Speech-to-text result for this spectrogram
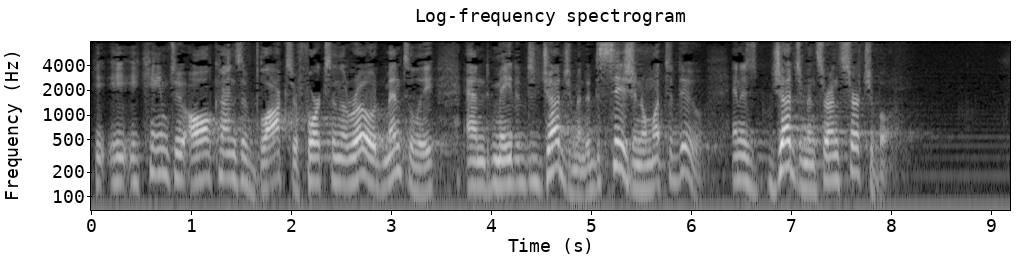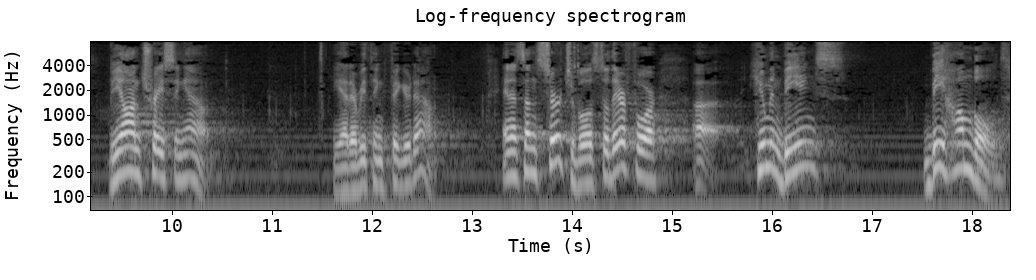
He, he, he came to all kinds of blocks or forks in the road mentally and made a judgment, a decision on what to do. And his judgments are unsearchable, beyond tracing out. He had everything figured out. And it's unsearchable, so therefore, uh, human beings, be humbled.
